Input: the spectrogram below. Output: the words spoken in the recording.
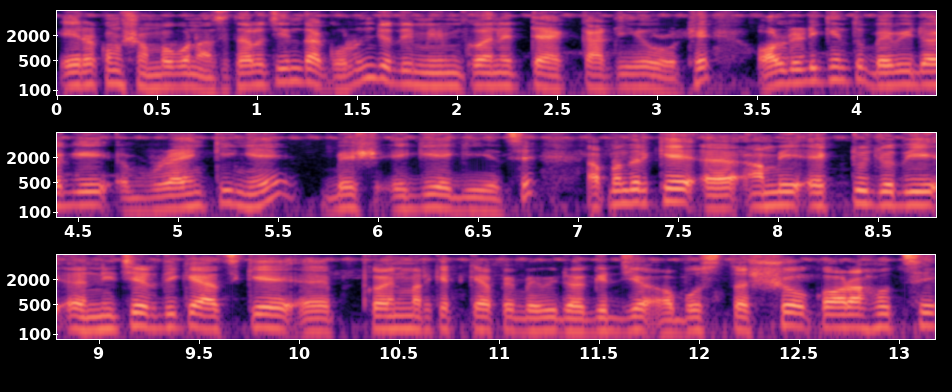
এরকম সম্ভাবনা আছে। তাহলে চিন্তা করুন, যদি মিম কয়েনের ট্যাগ কাটিয়ে ওঠে অলরেডি কিন্তু বেবি ডগি র্যাঙ্কিংয়ে বেশ এগিয়ে গিয়েছে। আপনাদেরকে আমি একটু যদি নিচের দিকে আজকে কয়েন মার্কেট ক্যাপে বেবি ডগির যে অবস্থা শো করা হচ্ছে,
